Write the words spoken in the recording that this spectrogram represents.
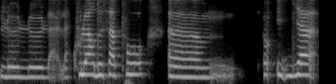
la, couleur de sa peau. Euh, il y a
